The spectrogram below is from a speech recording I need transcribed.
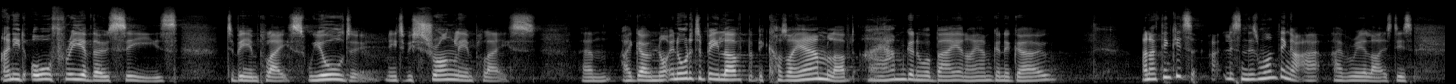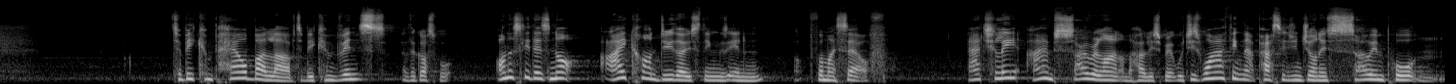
I need all three of those C's to be in place. We all do, need to be strongly in place. Um, I go not in order to be loved, but because I am loved, I am going to obey and I am going to go. And I think it's, listen, there's one thing I, I've realized is to be compelled by love, to be convinced of the gospel, honestly, there's not, I can't do those things in for myself. Actually, I am so reliant on the Holy Spirit, which is why I think that passage in John is so important.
